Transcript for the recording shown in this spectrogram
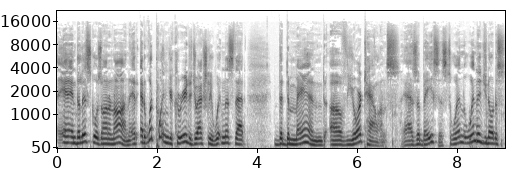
and, and the list goes on and on. At, at what point in your career did you actually witness that? The demand of your talents as a bassist. When when did you notice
